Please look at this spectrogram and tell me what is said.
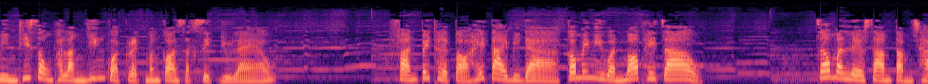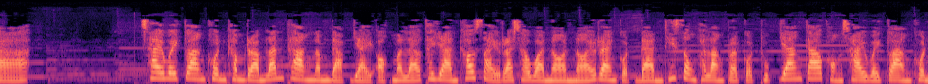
มินที่ทรงพลังยิ่งกว่าเกร็ดมังกรศักดิ์สิทธิ์อยู่แล้ว ฝันไปเถิดต่อให้ตายบิดาก็ไม่มีวันมอบให้เจ้า เจ้ามันเลวทรามต่ำช้า ชายวัยกลางคนคำรามลั่นพลางนำดาบใหญ่ออกมาแล้วทะยานเข้าใส่ราชาวานอนน้อยแรงกดดันที่ทรงพลังปรากฏทุกย่างก้าวของชายวัยกลางคน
